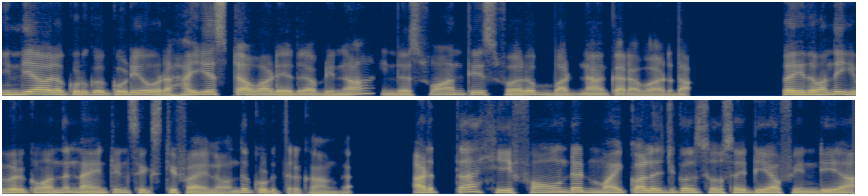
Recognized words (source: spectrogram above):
இந்தியாவுல கொடுக்கக்கூடிய ஒரு ஹையஸ்ட் அவார்ட் எது அப்படின்னா, இந்த ஸ்வாந்தி ஸ்வரூப் பட்னாகர் அவார்டு தான். ஸோ இது வந்து இவருக்கும் வந்து 1965ல வந்து கொடுத்துருக்காங்க அடுத்த he founded mycological society of India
